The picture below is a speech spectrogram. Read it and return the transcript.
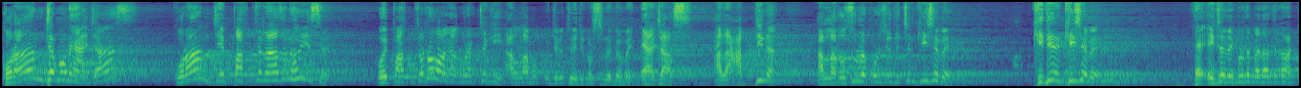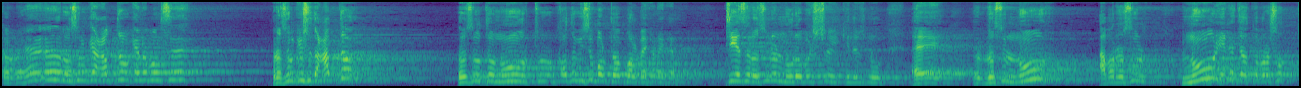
কোরআন যেমন এজাজ কোরআন যে পাত্রে নাজেল হয়েছে ওই পাত্রটাও আগাগোড়া একটা কি? আল্লাহ ওইটাকে তৈরি করছেন ওইভাবে এজাজ আল্লাহ আব্দিনা আল্লাহ রসুল্লাহ পরিচয় দিচ্ছেন কি হিসেবে? কি দিয়ে কি হিসেবে? হ্যাঁ, এটা দেখলে তো বেদাতিরা রাগ করবে। হ্যাঁ রসুলকে আব্দ কেন বলছে? রসুল কি শুধু আব্দ? রসুল তো নূর টুর কত কিছু বলতে বলবে এখানে এখানে। ঠিক আছে রসুলের নূর অবশ্যই কিন্তু রসুল নূর আবার রসুল নূর, এটা যত বড় সত্য,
